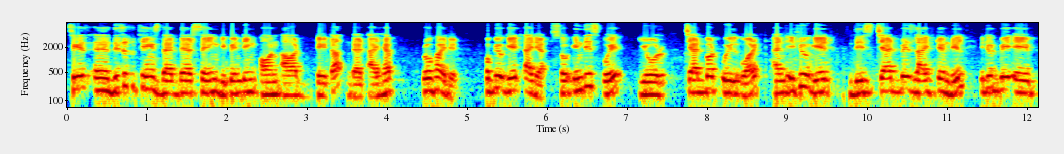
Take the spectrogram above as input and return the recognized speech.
So uh, these are the things that they are saying depending on our data that I have provided. Hope you get idea. So in this way, your chatbot will work. And if you get this Chatbase lifetime deal, it would be a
